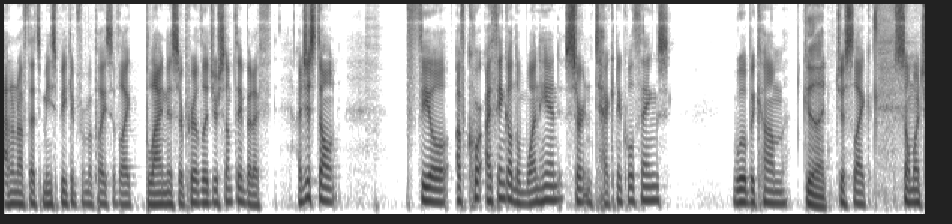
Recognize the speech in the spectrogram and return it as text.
I don't know if that's me speaking from a place of like blindness or privilege or something, but I, f- I just don't feel. Of course, I think on the one hand, certain technical things will become Good. just like so much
